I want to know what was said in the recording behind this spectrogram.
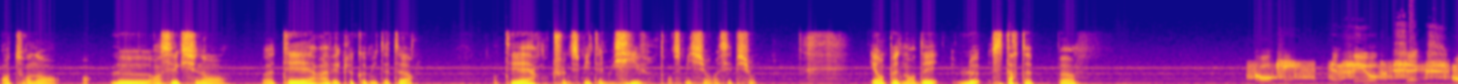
en sélectionnant euh, TR avec le commutateur. TR, Transmit and Receive, transmission, réception. Et on peut demander le startup. Call key. Infield 6-1.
